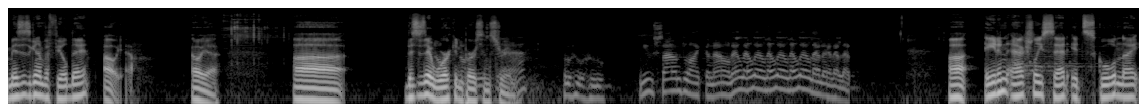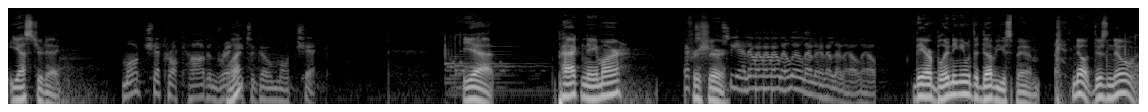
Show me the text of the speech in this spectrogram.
Miz is gonna have a field day. Oh yeah, oh yeah. Uh, this is a work in person stream. You sound like an owl. Uh, Aiden actually said it's school night yesterday. Mod check rock hard and ready what? to go mod check. Yeah. Pack Neymar for sure. They are blending in with the W spam. no, there's no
